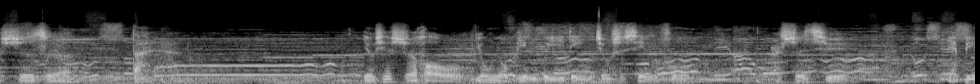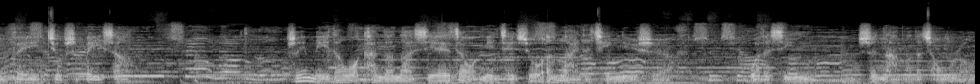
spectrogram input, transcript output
失之淡然。有些时候，拥有并不一定就是幸福，而失去也并非就是悲伤。所以，每当我看到那些在我面前秀恩爱的情侣时，我的心是那么的从容。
